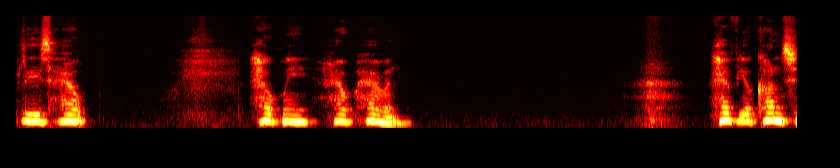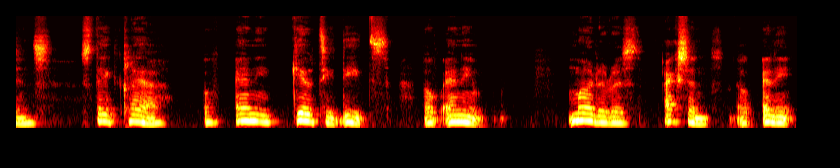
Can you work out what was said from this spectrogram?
Please help. Help me help heaven. Have your conscience stay clear of any guilty deeds, of any murderous actions, of any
